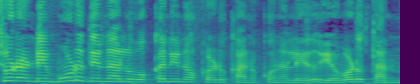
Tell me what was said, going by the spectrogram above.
చూడండి మూడు దినాలు ఒక్కనినొక్కడు కనుక్కొనలేదు ఎవడు తన్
